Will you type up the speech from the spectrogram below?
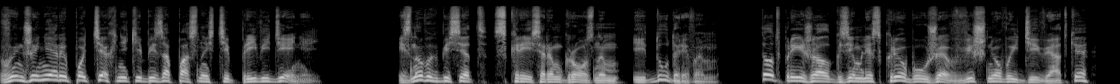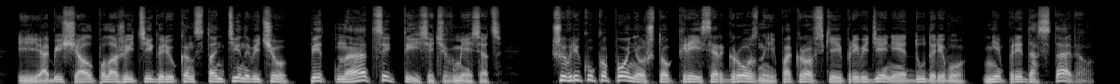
в инженеры по технике безопасности привидений. Из новых бесед с крейсером Грозным и Дударевым тот приезжал к землескребу уже в «Вишневой девятке» и обещал положить Игорю Константиновичу 15 тысяч в месяц. Шеврикука понял, что крейсер «Грозный» Покровские привидения Дудареву не предоставил,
